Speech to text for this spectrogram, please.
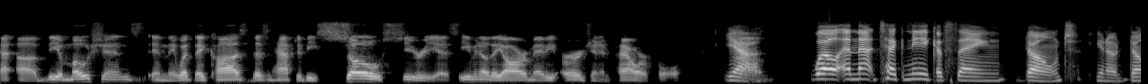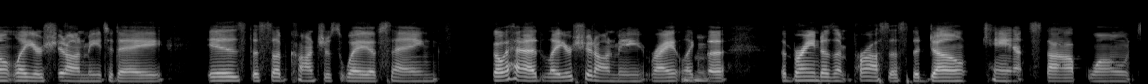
uh, uh, the emotions and the, what they cause doesn't have to be so serious, even though they are maybe urgent and powerful. Yeah. Um, well, and that technique of saying don't, you know, don't lay your shit on me today is the subconscious way of saying go ahead, lay your shit on me, right? Like mm-hmm. the the brain doesn't process the don't, can't, stop, won't,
